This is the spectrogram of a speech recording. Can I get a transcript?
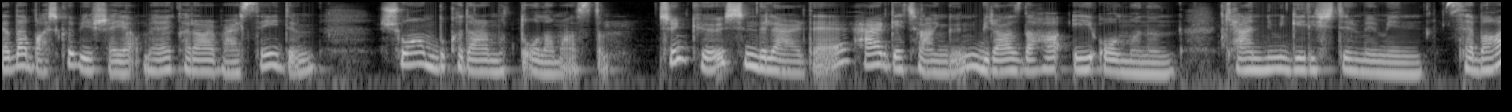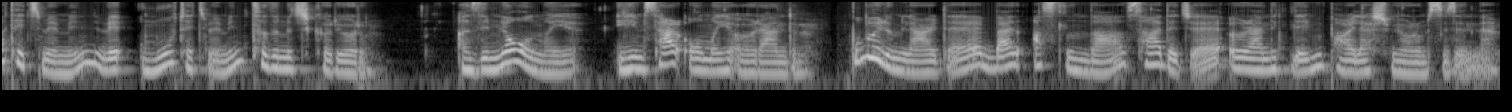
ya da başka bir şey yapmaya karar verseydim şu an bu kadar mutlu olamazdım. Çünkü şimdilerde her geçen gün biraz daha iyi olmanın, kendimi geliştirmemin, sebat etmemin ve umut etmemin tadını çıkarıyorum. Azimli olmayı, iyimser olmayı öğrendim. Bu bölümlerde ben aslında sadece öğrendiklerimi paylaşmıyorum sizinle.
